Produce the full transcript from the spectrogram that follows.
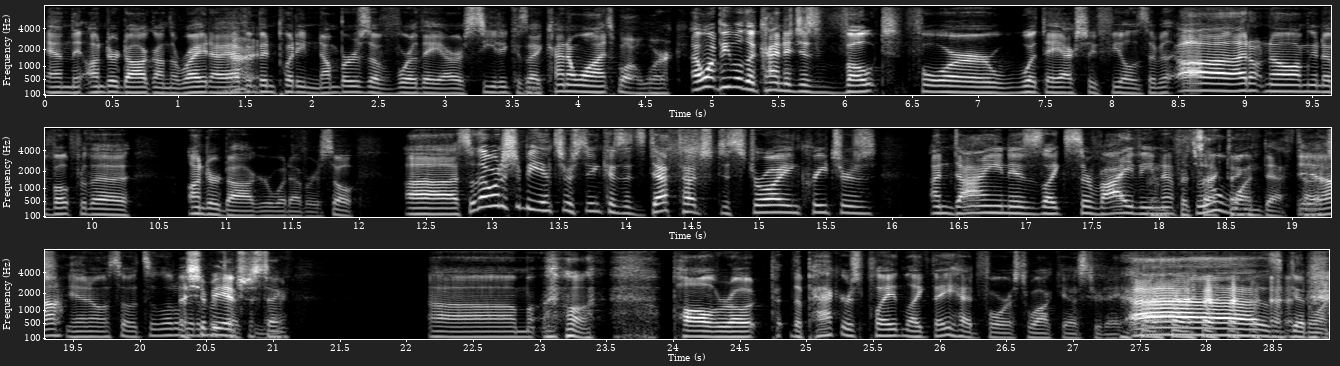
and the underdog on the right. I haven't right. been putting numbers of where they are seated because I kind of want it's more work. I want people to kind of just vote for what they actually feel instead of like, oh, I don't know, I'm going to vote for the underdog or whatever. So, uh, so that one should be interesting because it's Deathtouch destroying creatures. Undying is like surviving through one Deathtouch. Yeah. You know, so it's a little bit should be interesting. there. Um, Paul wrote the Packers played like they had Forest Walk yesterday. Ah, that's a good one.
